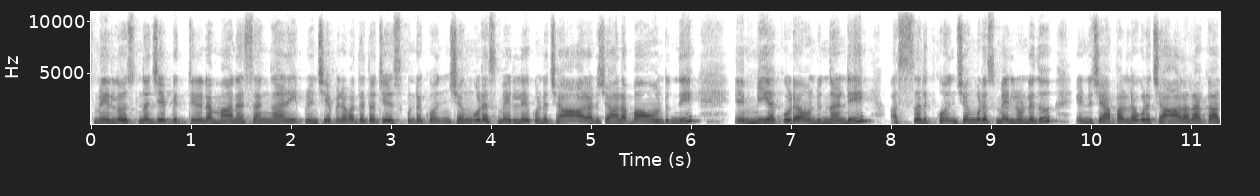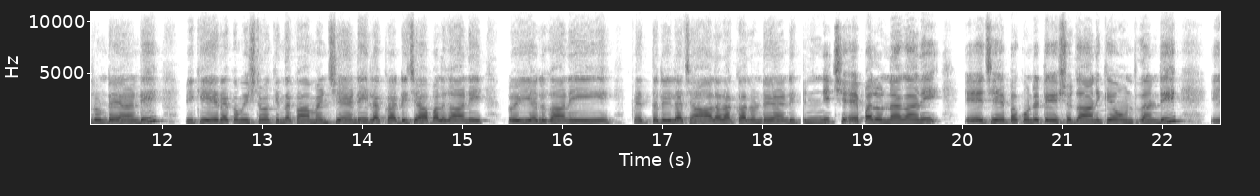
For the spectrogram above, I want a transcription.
స్మెల్ వస్తుందని చెప్పి తినడం మానేస్తాం కానీ ఇప్పుడు నేను చెప్పిన పద్ధతిలో చేసుకుంటే కొంచెం కూడా స్మెల్ లేకుండా చాలా అంటే చాలా బాగుంటుంది. ఎమ్మిగా కూడా ఉంటుందండి. అస్సలు కొంచెం కూడా స్మెల్ ఉండదు. ఎండు చేపల్లో కూడా చాలా రకాలు ఉంటాయండి. మీకు ఏ రకం ఇష్టమో కింద కామెంట్ చేయండి. ఇలా కడ్డీ చేపలు కానీ రొయ్యలు కానీ నెత్తలు ఇలా చాలా రకాలు ఉంటాయండి ఎన్ని చేపలు ఉన్నా కానీ ఏ చేపకుండే టేస్ట్ దానికే ఉంటుందండి. ఈ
